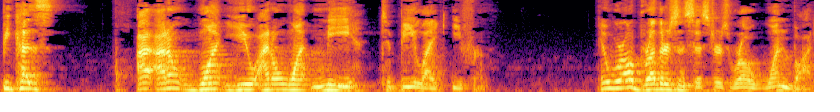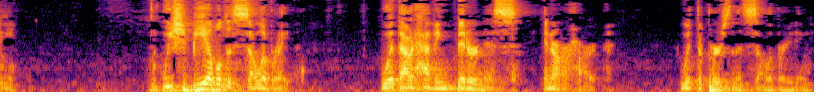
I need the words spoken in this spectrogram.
because I, I don't want you, I don't want me to be like Ephraim. You know, we're all brothers and sisters. We're all one body. We should be able to celebrate without having bitterness in our heart with the person that's celebrating.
